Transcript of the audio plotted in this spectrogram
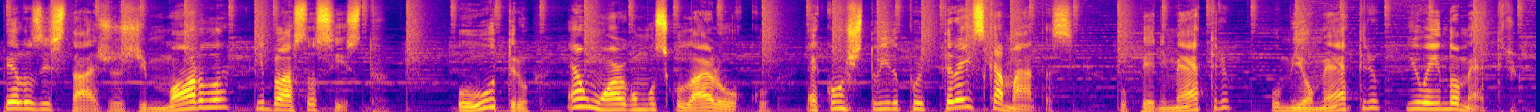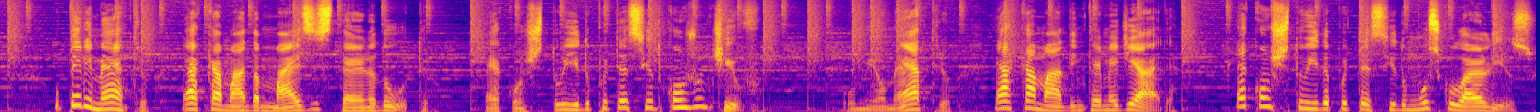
pelos estágios de mórula e blastocisto. O útero é um órgão muscular oco. É constituído por três camadas: o perimétrio, o miométrio e o endométrio. O perimétrio é a camada mais externa do útero. É constituído por tecido conjuntivo. O miométrio é a camada intermediária. É constituída por tecido muscular liso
